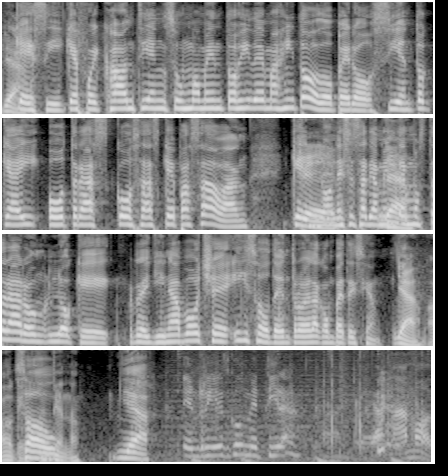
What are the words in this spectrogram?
Ya. Que sí que fue Conti en sus momentos y demás y todo, pero siento que hay otras cosas que pasaban que Que- no necesariamente ya. mostraron lo que Regina Boche hizo dentro de la competición. Ya, ok, So, entiendo. Yeah. En riesgo me tira. Te amamos.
